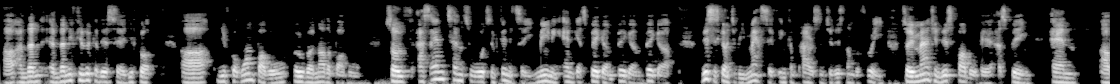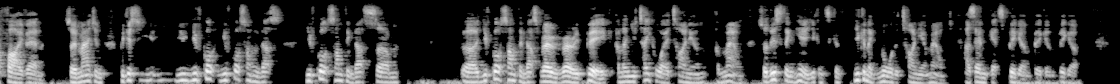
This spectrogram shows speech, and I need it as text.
Uh, and then, and then if you look at this here, you've got, uh, you've got one bubble over another bubble. So as n tends towards infinity, meaning n gets bigger and bigger and bigger, this is going to be massive in comparison to this number 3. So imagine this bubble here as being n uh, 5n. So imagine because you, you you've got you've got something that's you've got something that's um, uh, you've got something that's very very big and then you take away a tiny amount. So this thing here you can you can ignore the tiny amount as n gets bigger and bigger and bigger.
